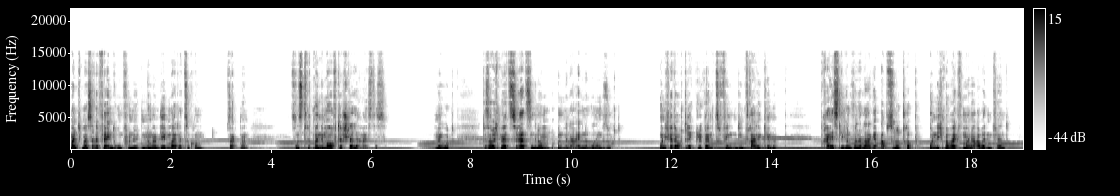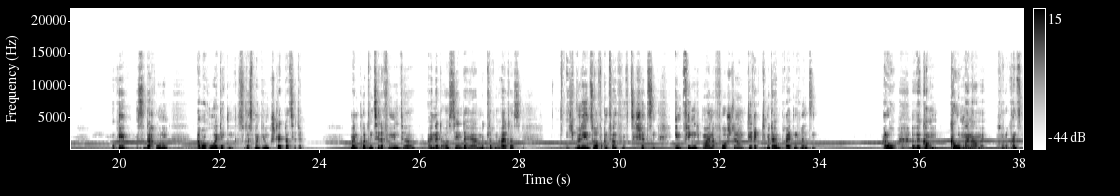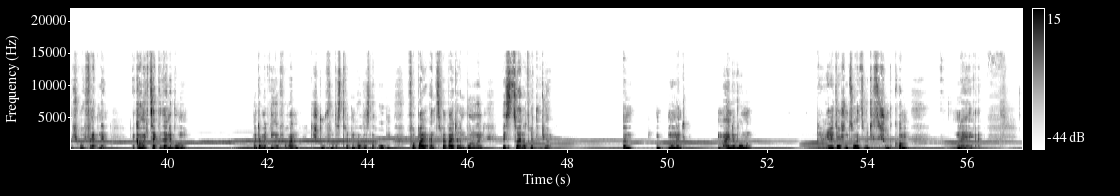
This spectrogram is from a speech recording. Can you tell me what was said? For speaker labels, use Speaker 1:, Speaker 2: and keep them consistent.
Speaker 1: Manchmal ist eine Veränderung vonnöten, um im Leben weiterzukommen, sagt man. Sonst tritt man immer auf der Stelle, heißt es. Na gut, das habe ich mir jetzt zu Herzen genommen und mir eine eigene Wohnung gesucht. Und ich hatte auch direkt Glück, eine zu finden, die in Frage käme. Preislich und von der Lage absolut top und nicht mal weit von meiner Arbeit entfernt. Okay, ist eine Dachwohnung, aber hohe Decken, sodass man genug Stellplatz hätte. Mein potenzieller Vermieter, ein nett aussehender Herr mittleren Alters, ich würde ihn so auf Anfang 50 schätzen, empfing mich bei meiner Vorstellung direkt mit einem breiten Grinsen. Hallo, willkommen, Cole mein Name, aber du kannst mich ruhig Fred nennen. Komm, ich zeig dir deine Wohnung. Und damit ging er voran die Stufen des Treppenhauses nach oben, vorbei an zwei weiteren Wohnungen bis zu einer dritten Tür. Ähm, Moment. Meine Wohnung? Der redet ja schon so, als würde ich sie schon bekommen. Naja, egal.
